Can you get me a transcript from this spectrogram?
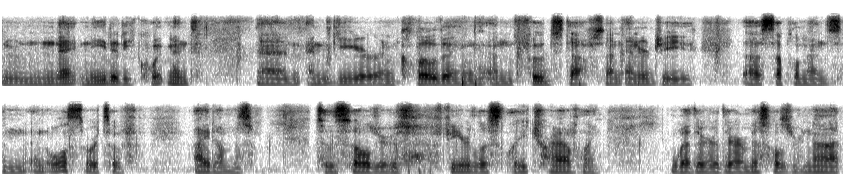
needed equipment and, and gear and clothing and foodstuffs and energy uh, supplements and, and all sorts of items to the soldiers fearlessly traveling. Whether there are missiles or not,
